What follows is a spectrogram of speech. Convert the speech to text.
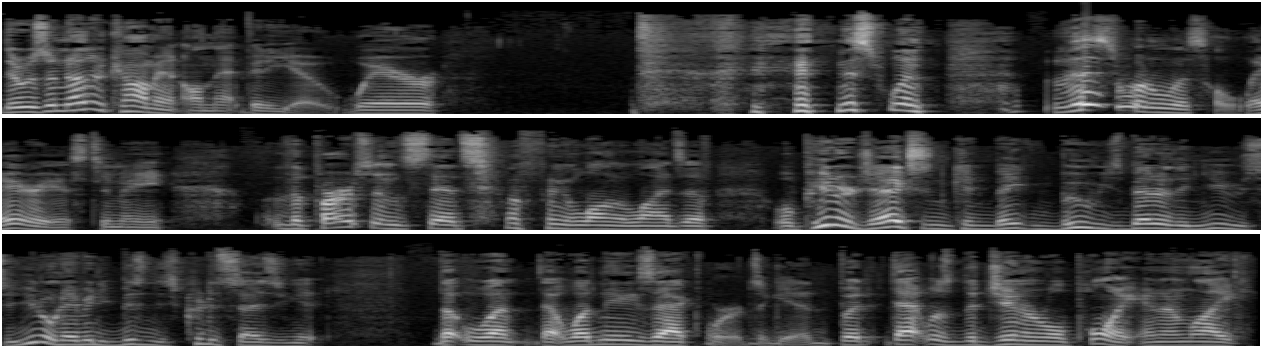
There was another comment on that video where this one this one was hilarious to me. The person said something along the lines of, "Well, Peter Jackson can make movies better than you, so you don't have any business criticizing it." That one that wasn't the exact words again, but that was the general point. and I'm like,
